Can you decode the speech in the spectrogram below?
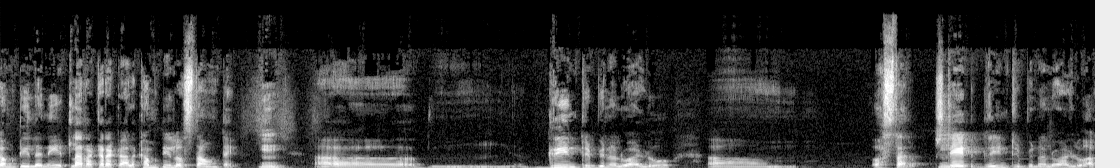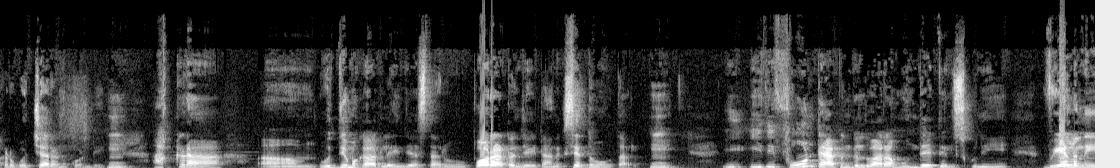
కమిటీలని ఇట్లా రకరకాల కమిటీలు వస్తూ ఉంటాయి. గ్రీన్ ట్రిబ్యునల్ వాళ్ళు వస్తారు. స్టేట్ గ్రీన్ ట్రిబ్యునల్ వాళ్ళు అక్కడికి వచ్చారనుకోండి. అక్కడ ఉద్యమకారులు ఏం చేస్తారు? పోరాటం చేయడానికి సిద్ధమవుతారు. ఇది ఫోన్ ట్యాపింగ్ల ద్వారా ముందే తెలుసుకుని వీళ్ళని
